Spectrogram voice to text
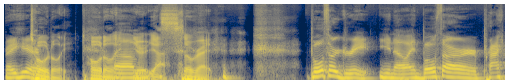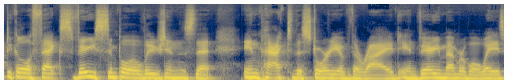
right here." Totally. Totally. Um, You're yeah, so right. both are great, you know, and both are practical effects, very simple illusions that impact the story of the ride in very memorable ways.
